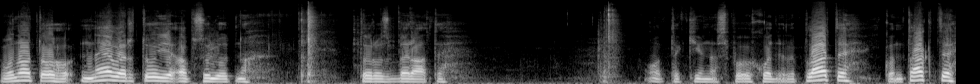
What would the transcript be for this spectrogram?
воно того не вартує абсолютно то розбирати. От такі в нас повиходили плати, контакти.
